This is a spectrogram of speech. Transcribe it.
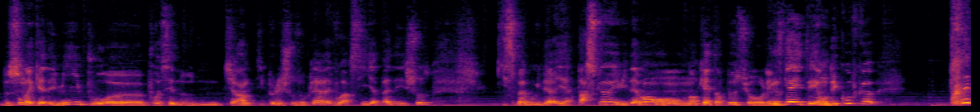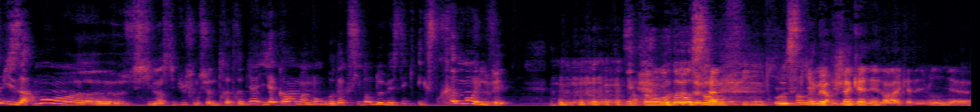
de son académie pour, euh, pour essayer de tirer un petit peu les choses au clair et voir s'il n'y a pas des choses qui se magouillent derrière. Parce que évidemment on enquête un peu sur Linksgate et on découvre que très bizarrement, euh, si l'institut fonctionne très très bien, il y a quand même un nombre d'accidents domestiques extrêmement élevé. Un certain nombre de, de jeunes filles qui, meurent chaque année dans l'académie. euh,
